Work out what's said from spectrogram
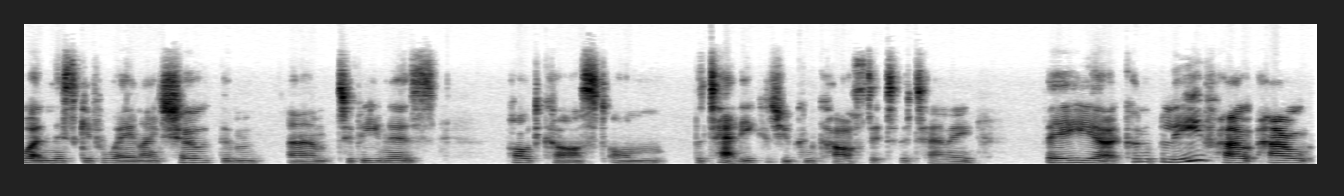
won this giveaway and I showed them um, Davina's podcast on the telly because you can cast it to the telly. They uh, couldn't believe how, how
